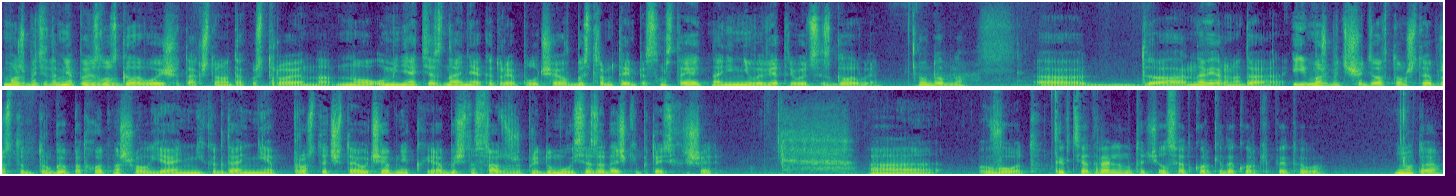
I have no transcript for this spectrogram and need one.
Может быть, это мне повезло с головой еще так, что она так устроена. Но у меня те знания, которые я получаю в быстром темпе самостоятельно, они не выветриваются из головы. Удобно. А, да, наверное, да. И, может быть, еще дело в том, что я просто другой подход нашел. Я никогда не просто читаю учебник, я обычно сразу же придумываю себе задачки и пытаюсь их решать. А, вот. Ты в театральном отучился от корки до корки по итогу? Ну да.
